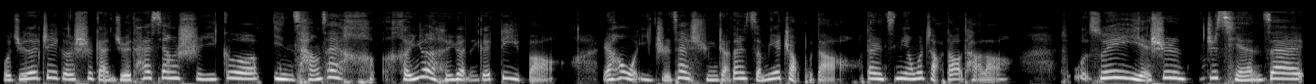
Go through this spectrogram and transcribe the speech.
我觉得这个是感觉它像是一个隐藏在很很远很远的一个地方，然后我一直在寻找，但是怎么也找不到。但是今年我找到它了，我所以也是之前在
